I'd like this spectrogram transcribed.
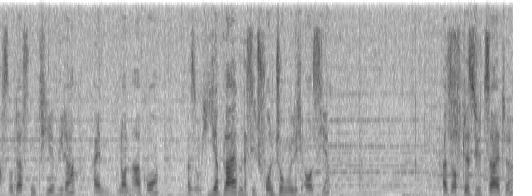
Ach so, da ist ein Tier wieder. Ein Non-Agro. Also hier bleiben. Das sieht schon dschungelig aus hier. Also auf der Südseite.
